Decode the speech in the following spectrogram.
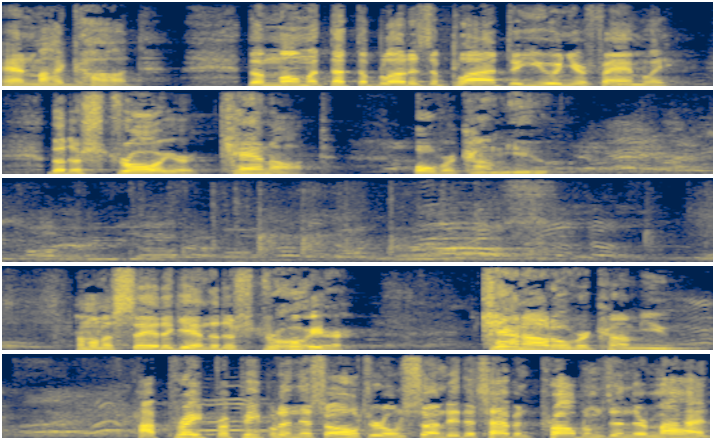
and my God. The moment that the blood is applied to you and your family, the destroyer cannot overcome you. I'm going to say it again the destroyer cannot overcome you. I prayed for people in this altar on Sunday that's having problems in their mind,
